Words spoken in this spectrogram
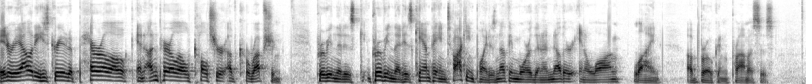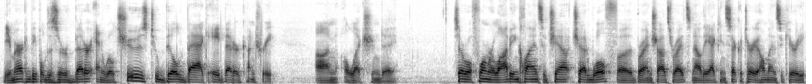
In reality, he's created a parallel and unparalleled culture of corruption, proving that his, proving that his campaign talking point is nothing more than another in a long line of broken promises. The American people deserve better and will choose to build back a better country on Election Day. Several former lobbying clients of Chad, Wolf, uh, Brian Schatz writes, now the acting Secretary of Homeland Security,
